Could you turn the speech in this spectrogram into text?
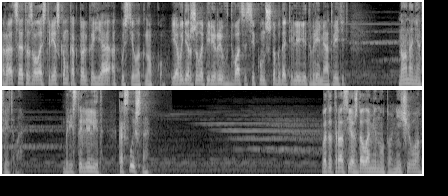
Рация отозвалась треском, как только я отпустила кнопку. Я выдержала перерыв в 20 секунд, чтобы дать Лилит время ответить, но она не ответила. «Бристоль Лилит, как слышно?» В этот раз я ждала минуту. Ничего.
